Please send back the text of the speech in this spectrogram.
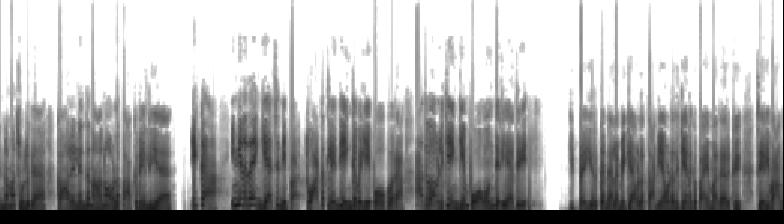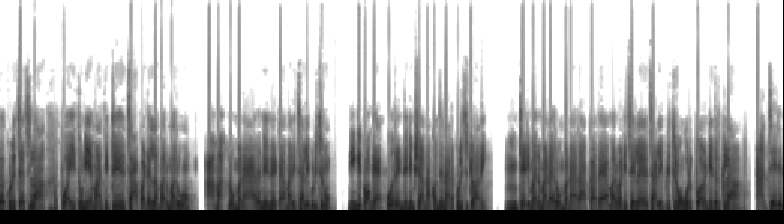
என்னம்மா சொல்லுங்க காலையில இருந்து நானும் அவளை பார்க்கவே இல்லையே. இக்கா இங்கேதான் எங்கேயாச்சும் நிப்பா. தோட்டத்துல இருந்து எங்க வெளியே போக போறா? அதுவும் அவளுக்கு எங்கேயும் போகவும் தெரியாது. இப்ப இருக்க நிலைமைக்கு அவளை தனியா விடறதுக்கே எனக்கு பயமா தான் இருக்கு. சரி வாங்க குளிச்சாச்சுலாம் போய் துணியை மாத்திட்டு சாப்பாடு எல்லாம் பரிமாறுவோம். ஆமா ரொம்ப நேரம் நின்னுட்டா மாதிரி சளி பிடிச்சிரும். நீங்க போங்க. ஒரு ரெண்டு நிமிஷம் நான் கொஞ்ச நேரம் குளிச்சுட்டு வரேன். ம் சரி மருமலை ரொம்ப நேரம் அக்காத மறுபடியும் சில சளி பிடிச்சிரும். ஊருக்கு போக வேண்டியது இருக்கலாம் ஆ சரி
